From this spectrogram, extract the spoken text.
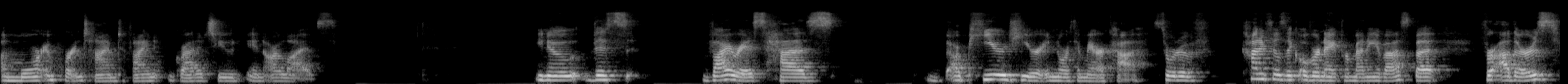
a more important time to find gratitude in our lives. You know, this virus has appeared here in North America, sort of kind of feels like overnight for many of us, but for others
